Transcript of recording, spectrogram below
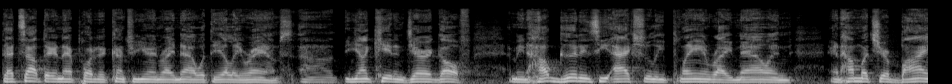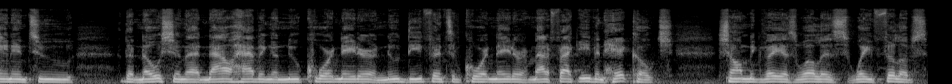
That's out there in that part of the country you're in right now with the LA Rams. Uh, the young kid in Jared Goff. I mean, how good is he actually playing right now, and and how much you're buying into the notion that now having a new coordinator, a new defensive coordinator, matter of fact, even head coach Sean McVay as well as Wade Phillips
